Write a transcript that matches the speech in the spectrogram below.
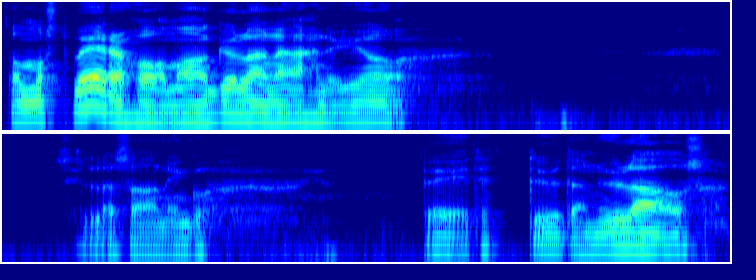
Tuommoista verhoa mä oon kyllä nähnyt, joo. Sillä saa niinku peitettyä tän yläosan.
